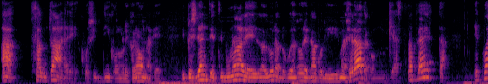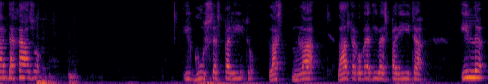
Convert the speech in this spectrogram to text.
a salutare, così dicono le cronache, il presidente del tribunale e l'allora procuratore capo di Macerata con un'inchiesta aperta. E guarda caso il GUS è sparito, la, la, l'altra cooperativa è sparita, il,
